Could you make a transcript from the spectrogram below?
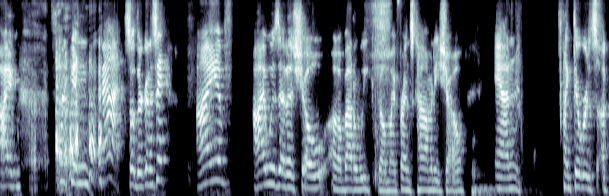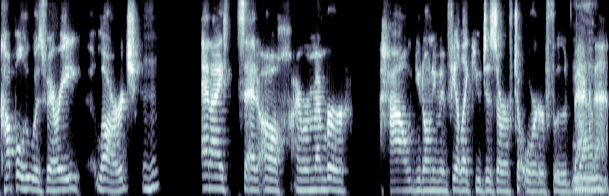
I'm freaking fat. So they're going to say, I have, I was at a show about a week ago, my friend's comedy show, and like there was a couple who was very large. Mhm. And I said, Oh, I remember how you don't even feel like you deserve to order food back Yeah. then.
